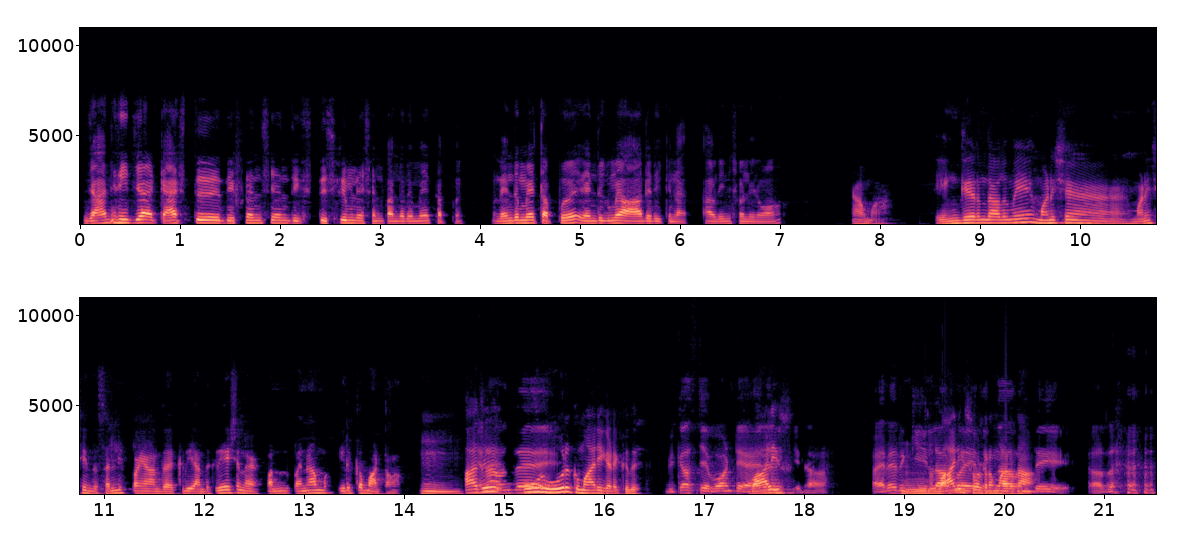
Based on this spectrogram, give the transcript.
ஜாதி ரீதியா காஸ்ட் டிஃபரன்ஷியன் டிஸ்கிரிமினேஷன் பண்றதுமே தப்பு. ரெண்டுமே தப்பு ரெண்டுக்குமே ஆதரிக்கல அப்படின்னு சொல்லிடுவோம் ஆமா. எங்க இருந்தாலுமே மனுஷன் மனுஷன் இந்த சல்லி பையன் அந்த கிரி அந்த கிரியேஷனை பண் பண்ணாம இருக்க மாட்டான். அது ஊரு ஊருக்கு மாறி கிடக்குது. பிகாஸ் தே வாண்ட் வாலி- வாலி சொல்ற. வந்து அதான்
